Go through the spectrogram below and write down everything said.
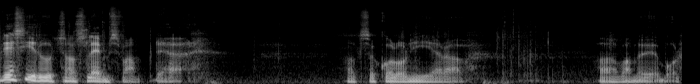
det ser ut som slemsvamp det här. Alltså kolonier av, av amöbor.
